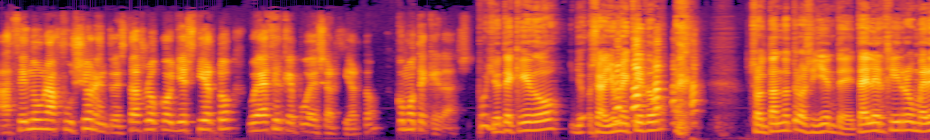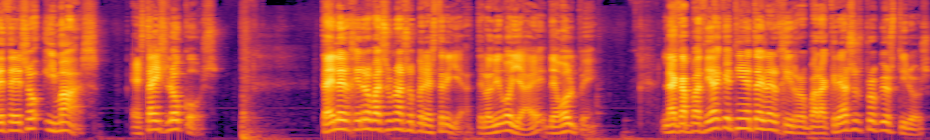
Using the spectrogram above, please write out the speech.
haciendo una fusión entre estás loco y es cierto, voy a decir que puede ser cierto. ¿Cómo te quedas? Pues yo te quedo, yo- o sea, yo me quedo soltándote lo siguiente. Tyler Hero merece eso y más. Estáis locos. Tyler Hero va a ser una superestrella, te lo digo ya, ¿eh? De golpe. La capacidad que tiene Tyler Hero para crear sus propios tiros,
